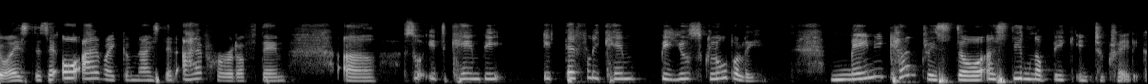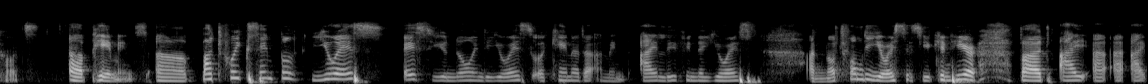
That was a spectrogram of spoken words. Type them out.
US, they say, oh, I recognize that. I have heard of them. Uh, so it can be, it definitely can be used globally. Many countries, though, are still not big into credit cards uh, payments. Uh, but for example, US, as you know, in the US or Canada, I mean, I live in the US. I'm not from the US, as you can hear, but I, I, I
